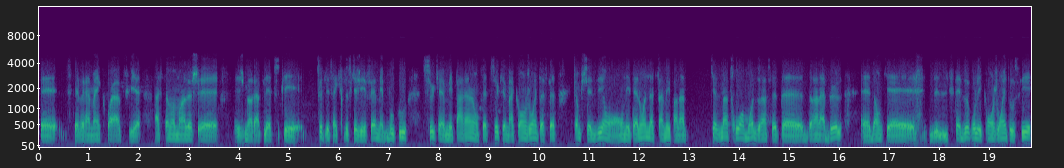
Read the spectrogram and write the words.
c'était vraiment incroyable. Puis euh, à ce moment-là, je, je me rappelais toutes les tous les sacrifices que j'ai faits, mais beaucoup ceux que mes parents ont fait, ceux que ma conjointe a fait. Comme je t'ai dit, on, était loin de notre famille pendant quasiment trois mois durant cette euh, durant la bulle. Euh, donc c'était dur pour les conjointes aussi.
